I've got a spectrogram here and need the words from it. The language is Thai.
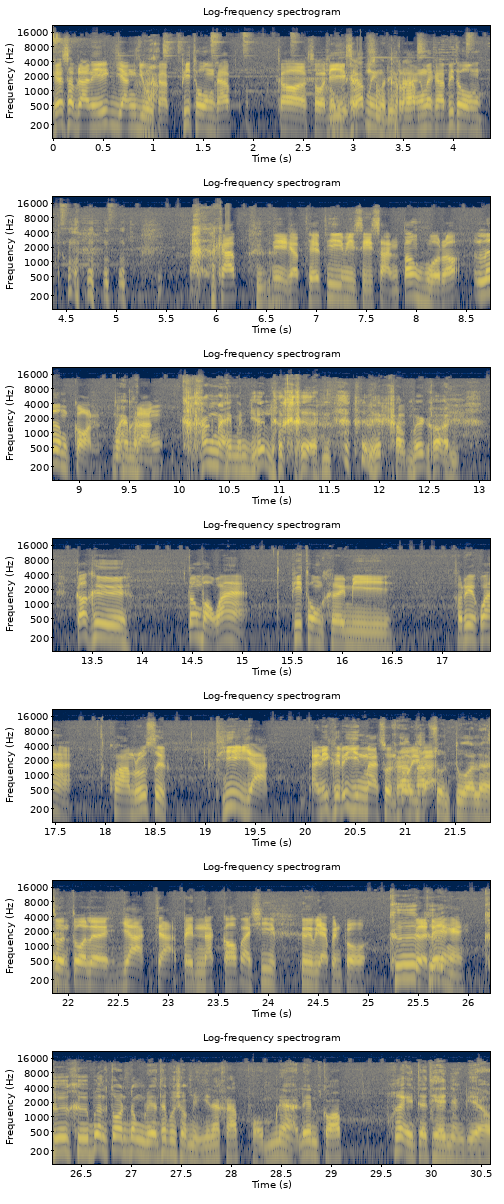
เคสสัปดาห์นี้ยังอยู่กับพี่ธงครับ ก็สวัสดีอีกขอบคุณครัสักบหนึ่งสวัสดีคครับ รั้งนะครับพี่ธง ครับ นี่ครับเทปที่มีสีสันต้องหัวเราะเริ่มก่อนทุไม่กมันครั้ง ข้างในมันเยอะเหลือเกินเลยขับไว้ก่อน ก็คือต้องบอกว่าพี่ธงเคยมีเขาเรียกว่าความรู้สึกที่อยาก อันนี้คือได้ยินมาส่วนตัวอยู่คแล้รัวส่วนตัวเลย ส่วนตัวเลย อยากจะเป็นนักกอล์ฟอาชีพ คืออยากเป็นโปร คือเกิดได้คือยังไงคือคือเบื้องต้นต้องเรียนท่านผู้ชมอย่างนี้นะครับ ผมเนี่ยเล่นกอล์ฟเพื่อเอนเตอร์เทนอย่างเดียว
